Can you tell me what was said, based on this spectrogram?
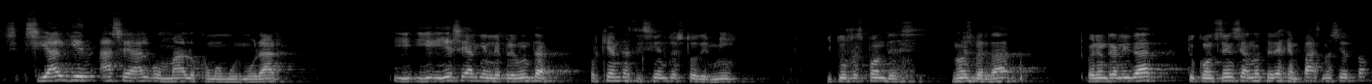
si alguien hace algo malo como murmurar y, ese alguien le pregunta, ¿por qué andas diciendo esto de mí? Y tú respondes, no es verdad. Pero en realidad tu conciencia no te deja en paz, ¿no es cierto?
